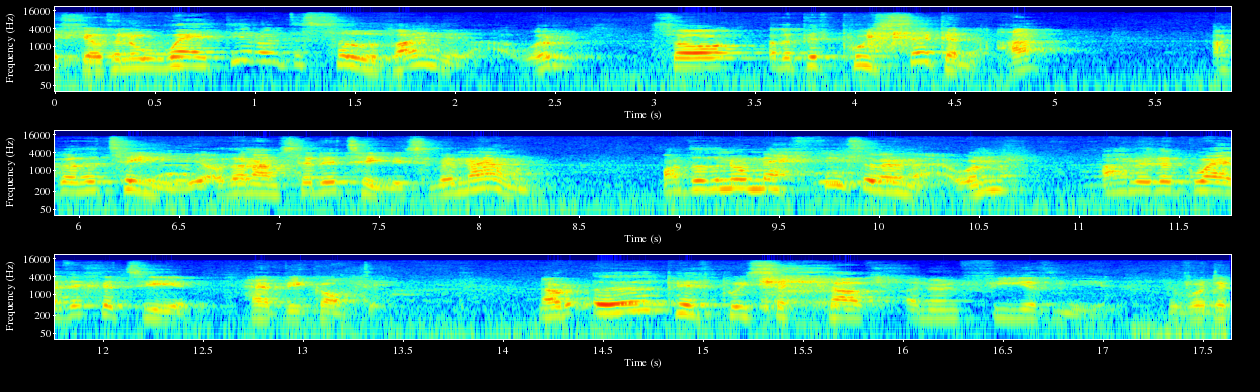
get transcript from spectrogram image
lle oedd nhw wedi roed y sylfaen i lawr, so oedd y peth pwysig yna, ac oedd y teulu, oedd yn amser y teulu sy'n mynd mewn. Ond oedd nhw methu sy'n mynd mewn, a roedd y gweddill y tŷ heb i godi. Nawr, y peth pwysicaf yn yn ffydd ni yw fod y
